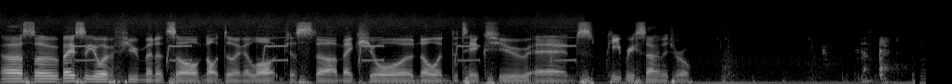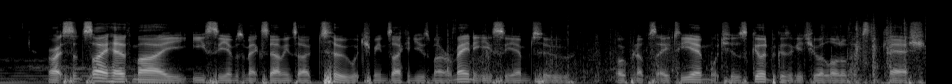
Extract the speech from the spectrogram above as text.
Uh, so basically you have a few minutes of not doing a lot, just uh, make sure no one detects you and keep restarting the drill. Alright, since I have my ECMs maxed out means I have two, which means I can use my remaining ECM to open up this ATM, which is good because it gets you a lot of instant cash.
